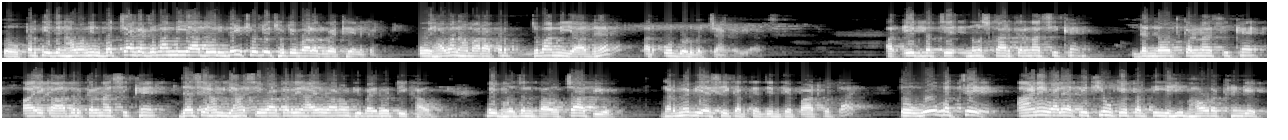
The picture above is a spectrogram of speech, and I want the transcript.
तो प्रतिदिन हवन, इन बच्चा का जवानी याद हो रही छोटे छोटे बालक बैठे इनका। कोई हवन हमारा पर जवानी याद है, और ओ डोड़ बच्चा का भी याद और एक बच्चे नमस्कार करना सीखें। दंडौत करना सीखें, आय का आदर करना सीखें। जैसे हम यहाँ सेवा कर रहे हैं आए वालों की, भाई रोटी खाओ, भाई भोजन पाओ, चाय पियो। घर में भी ऐसे ही करते हैं, जिनके पाठ होता है। तो वो बच्चे आने वाले अतिथियों के प्रति यही भाव रखेंगे।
